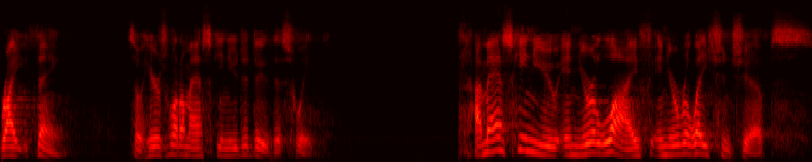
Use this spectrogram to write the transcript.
right thing. So here's what I'm asking you to do this week. I'm asking you in your life, in your relationships,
